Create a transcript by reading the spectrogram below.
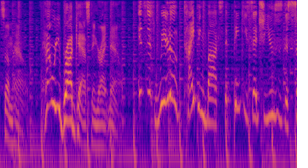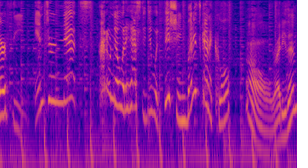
somehow. How are you broadcasting right now? It's this weirdo typing box that Pinkie said she uses to surf the internets. I don't know what it has to do with fishing, but it's kind of cool. Alrighty then.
